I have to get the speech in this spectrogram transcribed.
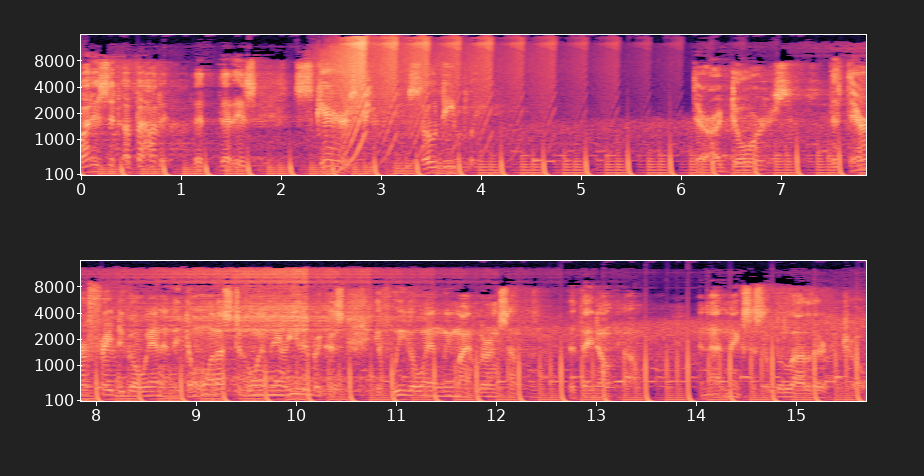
What is it about it that, that is scares people so deeply? There are doors that they're afraid to go in and they don't want us to go in there either because if we go in we might learn something that they don't know. And that makes us a little out of their control.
